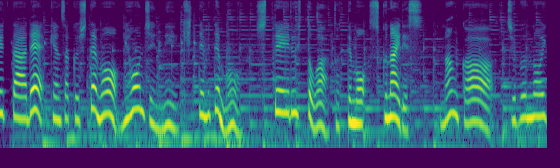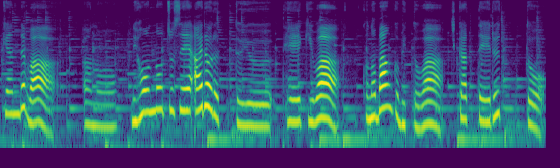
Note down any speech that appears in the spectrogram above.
イッターで検索しても日本人に聞いてみても知っている人はとっても少ないですなんか自分の意見ではあの日本の女性アイドルという定義はこの番組とは違っていると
